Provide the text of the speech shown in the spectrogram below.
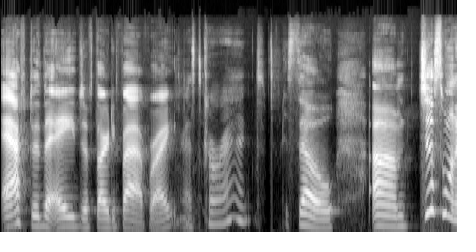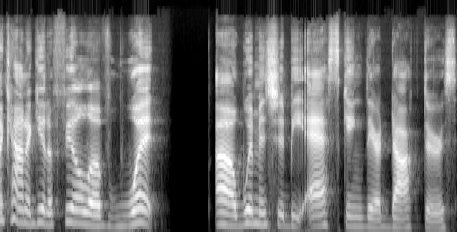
after the age of 35, right? That's correct. So, um, just want to kind of get a feel of what uh, women should be asking their doctors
